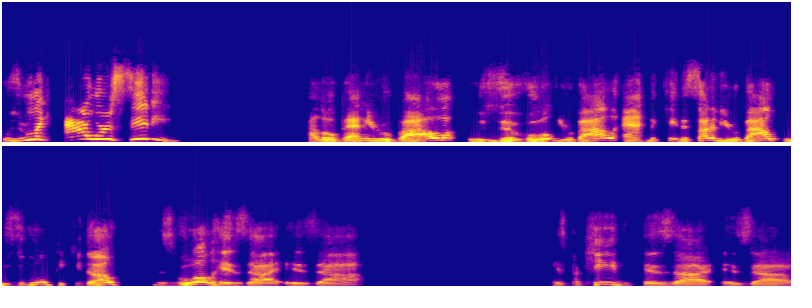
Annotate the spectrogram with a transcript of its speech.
who's ruling our city? Hello, Ben Rubal Uzavul, Rubal and the kid, the son of Yerubal Uzavul Pikido. Zvul, his uh, his uh, his pakid, his uh, his uh,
